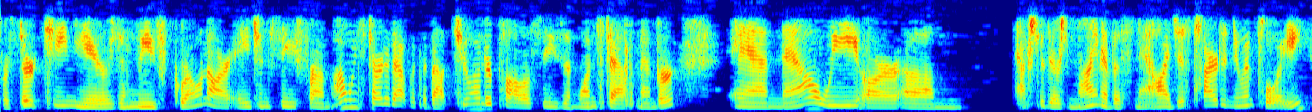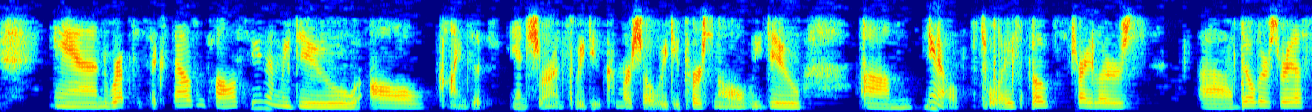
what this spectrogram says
for 13 years, and we've grown our agency from, oh, we started out with about 200 policies and one staff member, and now we are, um, actually there's nine of us now. I just hired a new employee, and we're up to 6,000 policies and we do all kinds of insurance. We do commercial, we do personal, we do, um, you know, toys, boats, trailers, uh, builder's risk,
